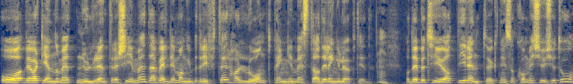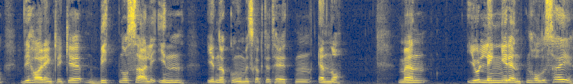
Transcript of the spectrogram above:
Og vi har vært gjennom et nullrenteregime der veldig mange bedrifter har lånt penger med stadig lengre løpetid. Mm. Og Det betyr jo at de renteøkningene som kom i 2022, de har egentlig ikke bitt noe særlig inn i den økonomiske aktiviteten ennå. Men jo lenger renten holdes høy,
